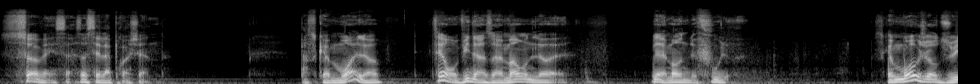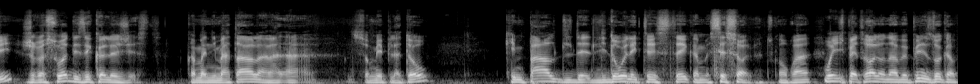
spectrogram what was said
Ça, Vincent, ça, c'est la prochaine. Parce que moi, là, tu sais, on vit dans un monde, là, un monde de fous, là. Parce que moi, aujourd'hui, je reçois des écologistes comme animateur sur mes plateaux qui me parle de, l'hydroélectricité comme c'est ça, tu comprends? Oui. Du pétrole, on n'en veut plus, les autres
